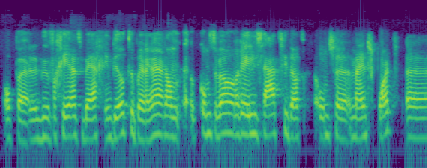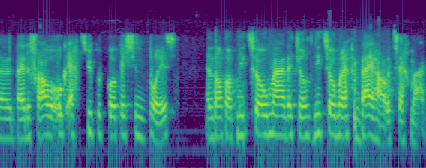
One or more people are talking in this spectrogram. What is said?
op de muur van Gerardsberg in beeld te brengen, dan komt er wel een realisatie dat onze, mijn sport bij de vrouwen ook echt super professioneel is. En dat dat niet zomaar, dat je ons niet zomaar even bijhoudt, zeg maar.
